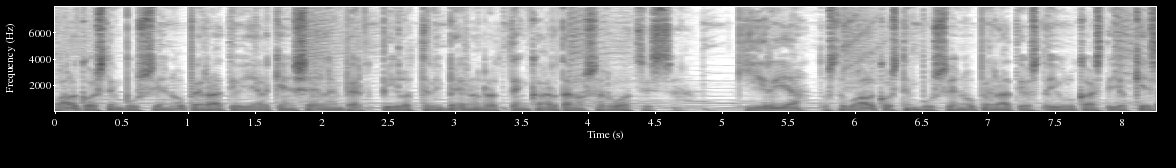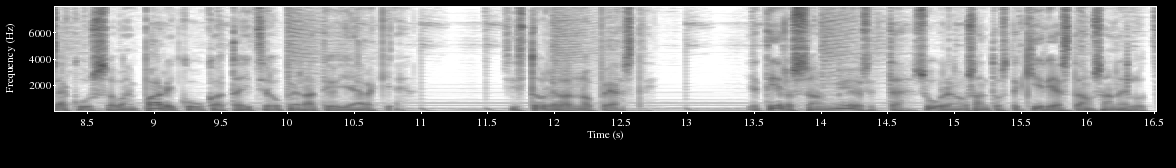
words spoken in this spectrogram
valkoisten bussien operaation jälkeen Schellenberg piilotteli Bernadotten kartanossa Ruotsissa. Kirja tuosta valkoisten bussien operaatiosta julkaistiin jo kesäkuussa vain pari kuukautta itse operaation jälkeen. Siis todella nopeasti. Ja tiedossa on myös, että suuren osan tuosta kirjasta on sanellut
